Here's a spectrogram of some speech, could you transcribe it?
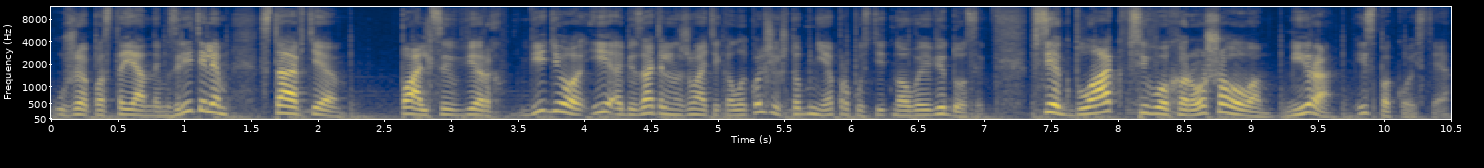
уже постоянным зрителям. Ставьте пальцы вверх видео и обязательно нажимайте колокольчик, чтобы не пропустить новые видосы. Всех благ, всего хорошего вам, мира и спокойствия.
